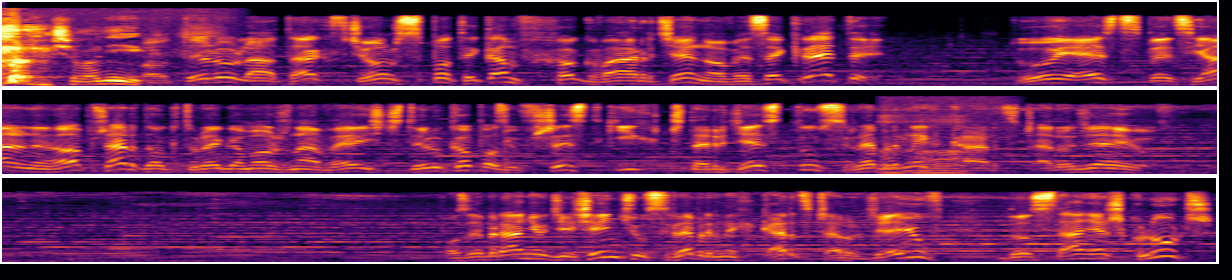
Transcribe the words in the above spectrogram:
Siema Nick. Po tylu latach wciąż spotykam w Hogwarcie nowe sekrety. Tu jest specjalny obszar, do którego można wejść tylko po wszystkich 40 srebrnych kart czarodziejów. Po zebraniu 10 srebrnych kart czarodziejów dostaniesz klucz,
